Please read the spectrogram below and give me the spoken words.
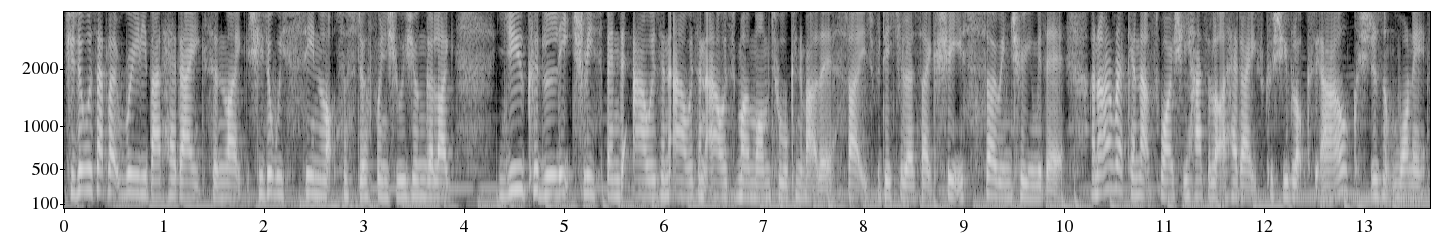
she's always had like really bad headaches, and like she's always seen lots of stuff when she was younger. Like you could literally spend hours and hours and hours with my mom talking about this. Like it's ridiculous. Like she is so in tune with it, and I reckon that's why she has a lot of headaches because she blocks it out because she doesn't want it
